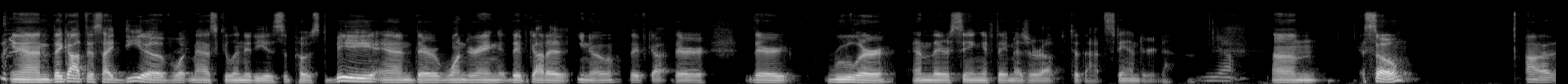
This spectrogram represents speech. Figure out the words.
and they got this idea of what masculinity is supposed to be and they're wondering they've got a you know they've got their their ruler and they're seeing if they measure up to that standard yeah um so uh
